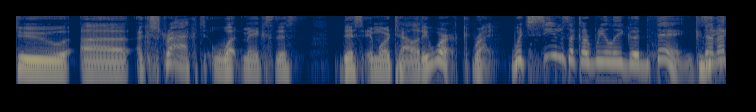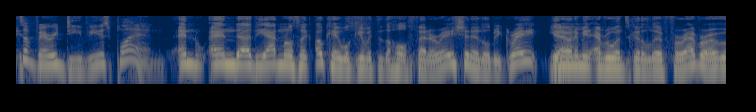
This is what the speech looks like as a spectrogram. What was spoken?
to uh, extract what makes this this immortality work. Right. Which seems like a really good thing. 'cause it- that's a very devious plan and and uh, the admiral's like, okay, we'll give it to the whole federation. It'll be great. You Yeah. know what I mean? Everyone's going to live forever.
